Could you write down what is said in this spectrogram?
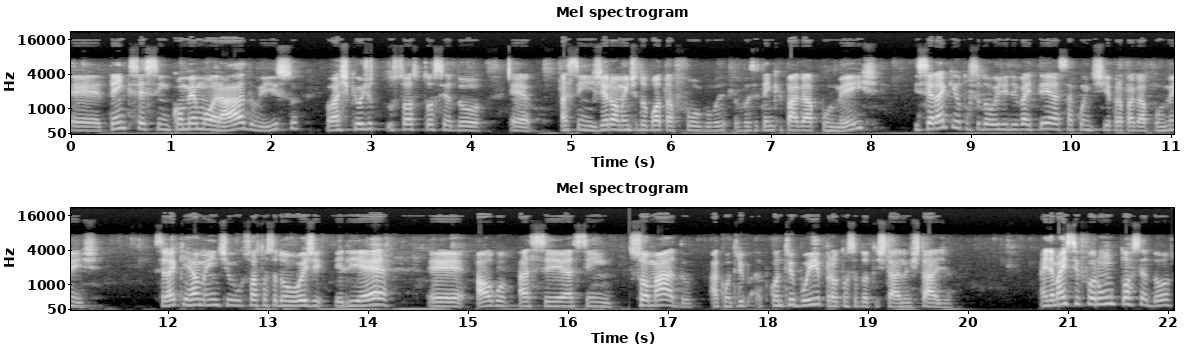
é, tem que ser assim comemorado isso, eu acho que hoje o sócio torcedor, é, assim, geralmente do Botafogo, você tem que pagar por mês. E será que o torcedor hoje ele vai ter essa quantia para pagar por mês? Será que realmente o sócio torcedor hoje ele é, é algo a ser assim somado a contribu contribuir para o torcedor estar no estádio? Ainda mais se for um torcedor.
